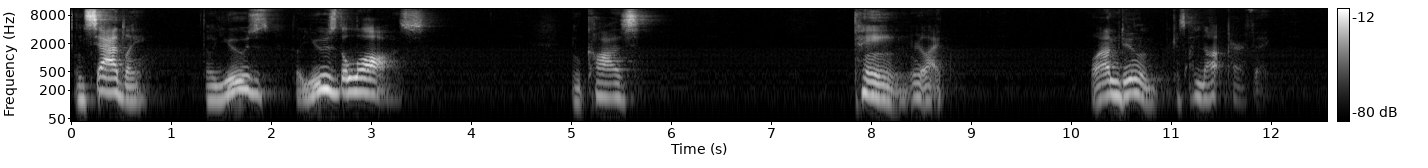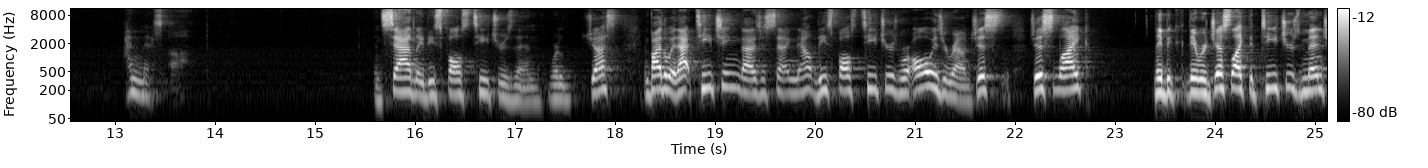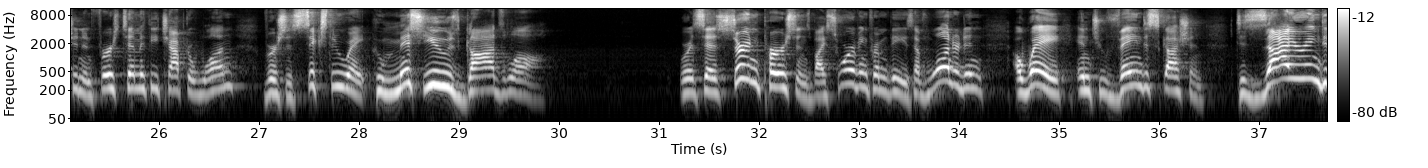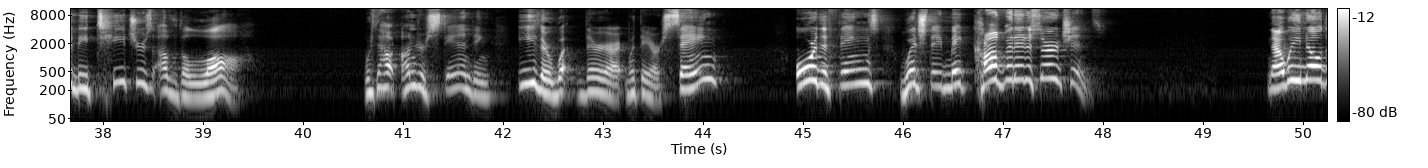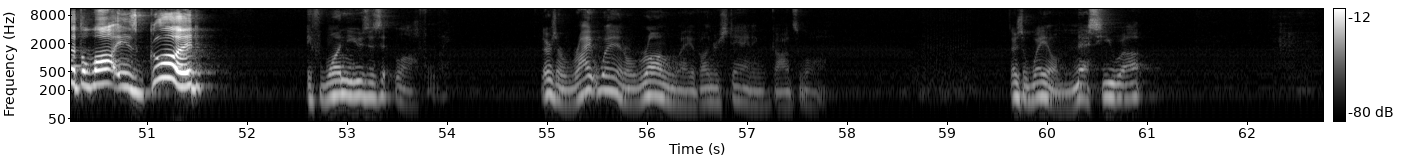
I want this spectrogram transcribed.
And sadly, they'll use, they'll use the laws and cause pain. You're like, well, I'm doomed because I'm not perfect. I mess up. And sadly, these false teachers then were just, and by the way, that teaching that I was just saying now, these false teachers were always around, just, just like they, they were just like the teachers mentioned in 1 Timothy chapter 1, verses 6 through 8, who misuse God's law. Where it says, certain persons, by swerving from these, have wandered in, away into vain discussion, desiring to be teachers of the law without understanding either what, they're, what they are saying or the things which they make confident assertions. Now we know that the law is good if one uses it lawfully. There's a right way and a wrong way of understanding God's law. There's a way it'll mess you up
